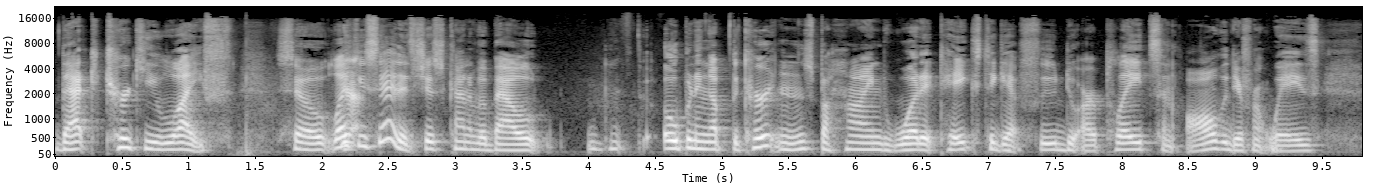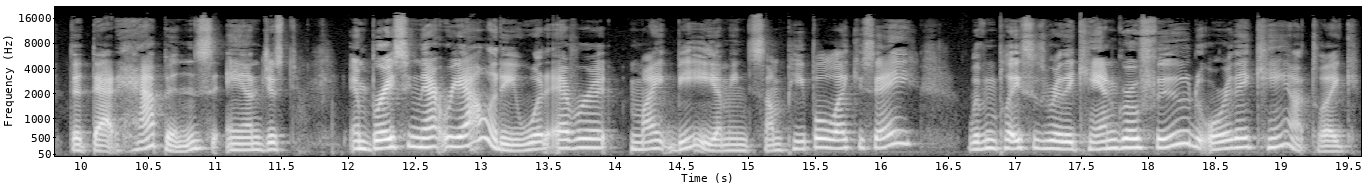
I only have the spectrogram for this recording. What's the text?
that turkey life. So, like yeah. you said, it's just kind of about opening up the curtains behind what it takes to get food to our plates and all the different ways that that happens and just embracing that reality, whatever it might be. I mean, some people, like you say, live in places where they can grow food or they can't. Like,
